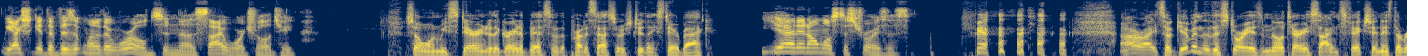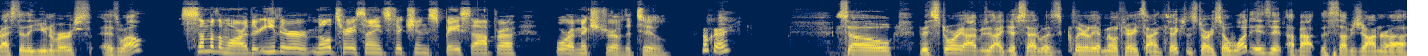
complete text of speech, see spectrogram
we actually get to visit one of their worlds in the Psy War trilogy. So, when we stare into the great abyss of the predecessors, do they stare back? Yeah, and it almost destroys us. All right. So, given that this story is military science fiction, is the rest of the universe as well? Some of them are. They're either military science fiction, space opera, or a mixture of the two. Okay. So, this story I just said was clearly a military science fiction story. So, what is it about the subgenre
